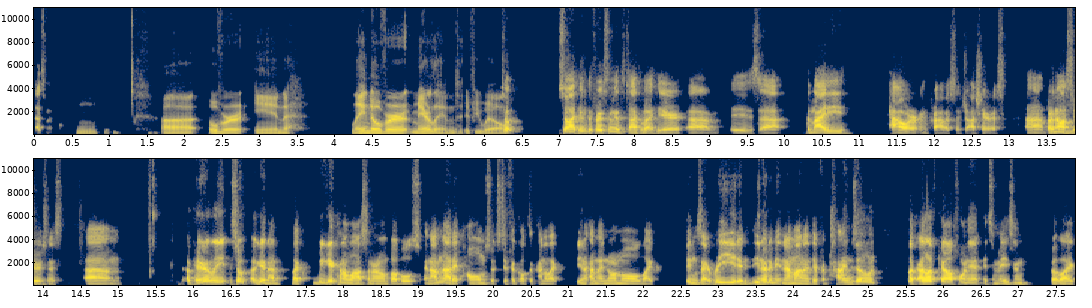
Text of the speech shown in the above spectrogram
That's my point. Mm. uh over in Landover, Maryland, if you will. So so I think the first thing we have to talk about here um, is uh, the mighty power and prowess of Josh Harris. Uh, but in all Mm. seriousness, um, apparently, so again, I like we get kind of lost in our own bubbles, and I'm not at home, so it's difficult to kind of like you know have my normal like things I read, and you know what I mean. And I'm on a different time zone. Like I love California; it's amazing, but like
